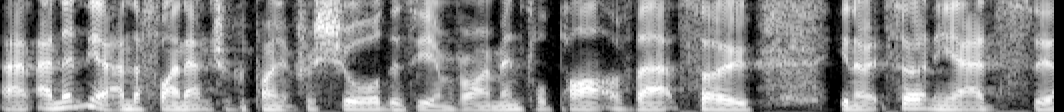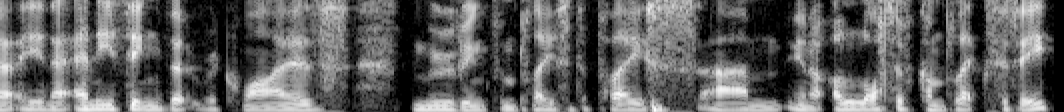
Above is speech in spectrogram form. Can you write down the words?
and, and, then yeah, and the financial component for sure. There's the environmental part of that. So you know, it certainly adds uh, you know anything that requires moving from place to place. Um, you know, a lot of complexity.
